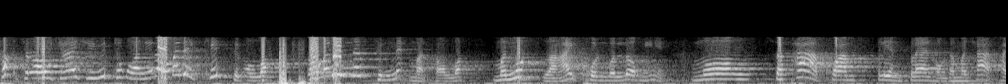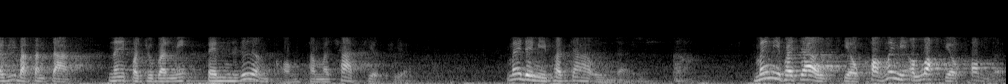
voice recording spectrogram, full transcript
ถ้าเราใช้ชีวิตทุกวันนี้เราไม่ได้คิดถึงอัลลอฮ์เราไม่ได้นึกถึงเนืมัดของอัลลอฮ์มนุษย์หลายคนบนโลกนี้เนี่ยมองสภาพความเปลี่ยนแปลงของธรรมชาติภัยพิบัติต่าง ๆ ในปัจจุบันนี้เป็นเรื่องของธรรมชาติเพียวๆไม่ได้มีพระเจ้าอื่นใดไม่มีพระเจ้าเกี่ยวข้อง ไม่มีอัลลอฮ์เกี่ยวข้องเลย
